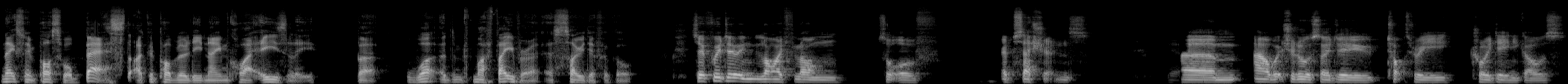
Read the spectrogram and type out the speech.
next to impossible. Best I could probably name quite easily, but what my favorite is so difficult. So if we're doing lifelong sort of obsessions, um, Albert should also do top three Troy Deeney goals.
